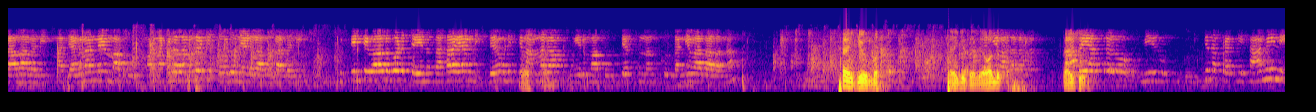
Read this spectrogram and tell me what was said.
రావాలని మా జగనన్నే మాకు మా మహిళలందరికీ తోడు నీడగా ఉండాలని పుట్టింటి వాళ్ళు కూడా చేయని సహాయాన్ని దేవుడిచ్చిన అన్నగా మీరు మాకు చేస్తున్నందుకు ధన్యవాదాలన్నా. Thank you thank you thank you పాదయాత్రలో మీరు ఇచ్చిన ప్రతి హామీని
